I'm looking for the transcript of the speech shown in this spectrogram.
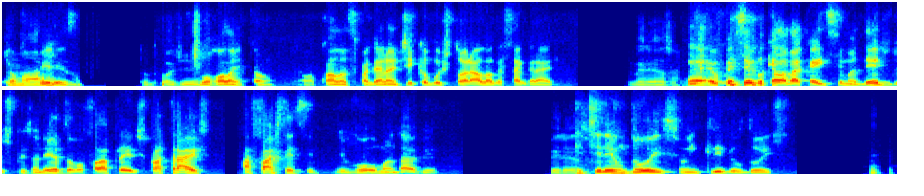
Que é uma Então, arma. beleza. Então pode. Vou rolar então com a lança pra garantir que eu vou estourar logo essa grade. Beleza. É, eu percebo que ela vai cair em cima deles, dos prisioneiros. Eu vou falar pra eles: pra trás, afastem-se. E vou mandar ver. E Beleza. tirei um 2, um incrível 2.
